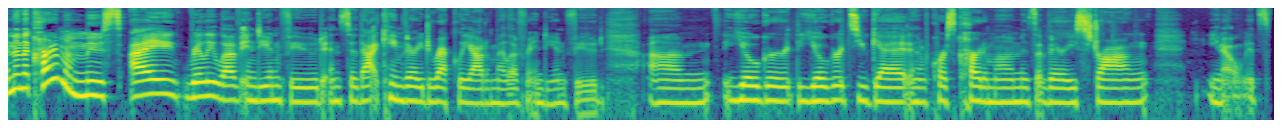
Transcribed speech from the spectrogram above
and then the cardamom mousse, I really love Indian food, and so that came very directly out of my love for Indian food. Um, yogurt, the yogurts you get, and of course cardamom is a very strong you know, it's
